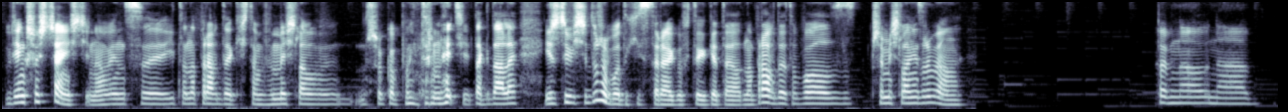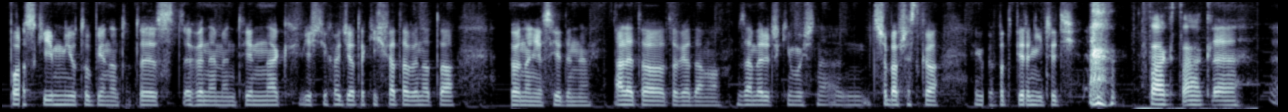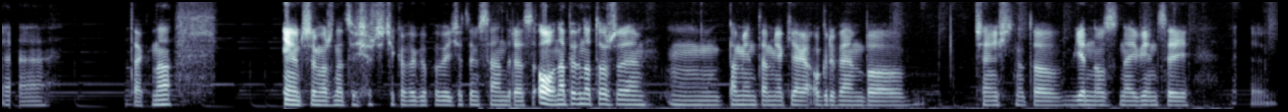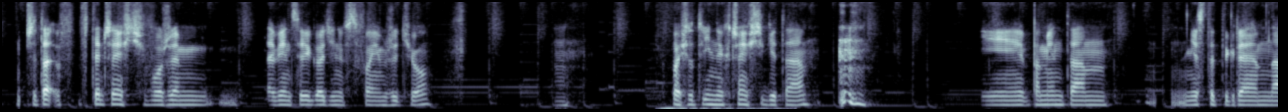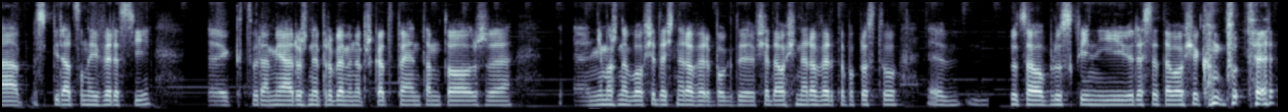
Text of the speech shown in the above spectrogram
większość części, no więc e, i to naprawdę jakiś tam wymyślał, e, szukał po internecie i tak dalej. I rzeczywiście dużo było tych eggów w tych GTA, naprawdę to było przemyślanie zrobione. Na pewno na polskim YouTubie, no to to jest ewenement, jednak jeśli chodzi o taki światowy, no to pewno nie jest jedyny, ale to, to wiadomo, z Ameryczki musi, trzeba wszystko jakby podpierniczyć. Tak, tak. Ale e, tak, no. Nie wiem, czy można coś jeszcze ciekawego powiedzieć o tym San Andreas. O, na pewno to, że mm, pamiętam jak ja ogrywałem, bo część, no to jedną z najwięcej, e, czy ta, w, w tę część włożyłem najwięcej godzin w swoim życiu. Spośród innych części GTA. I pamiętam, niestety grałem na spiraconej wersji, e, która miała różne problemy. Na przykład pamiętam to, że e, nie można było wsiadać na rower, bo gdy wsiadało się na rower, to po prostu e, wrzucało blue screen i resetował się komputer.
